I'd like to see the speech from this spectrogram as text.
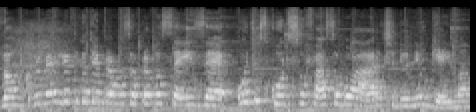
vamos! O primeiro livro que eu tenho para mostrar para vocês é O Discurso Faça Boa Arte, do Neil Gaiman.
